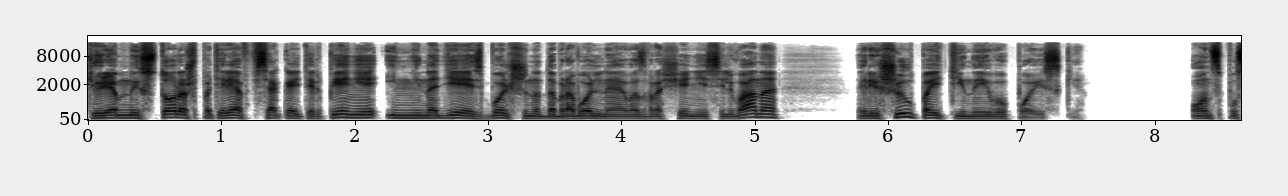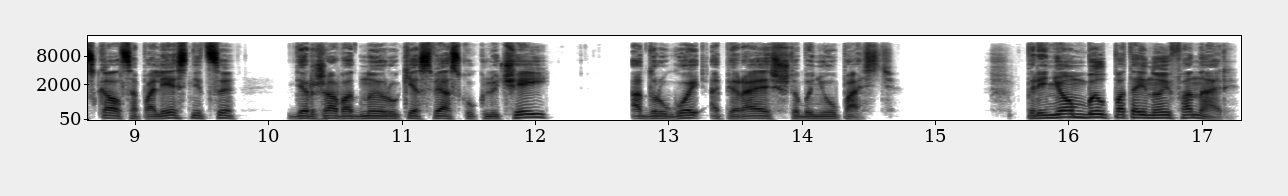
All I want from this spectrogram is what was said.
Тюремный сторож, потеряв всякое терпение и не надеясь больше на добровольное возвращение Сильвана, решил пойти на его поиски. Он спускался по лестнице, держа в одной руке связку ключей, а другой опираясь, чтобы не упасть. При нем был потайной фонарь,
